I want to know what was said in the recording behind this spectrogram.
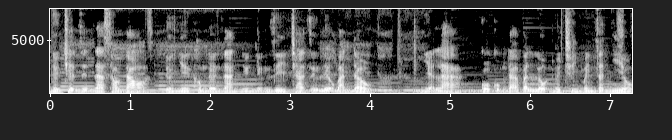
Những chuyện diễn ra sau đó đương nhiên không đơn giản như những gì trả dữ liệu ban đầu. Nghĩa là cô cũng đã vận lộn với chính mình rất nhiều.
